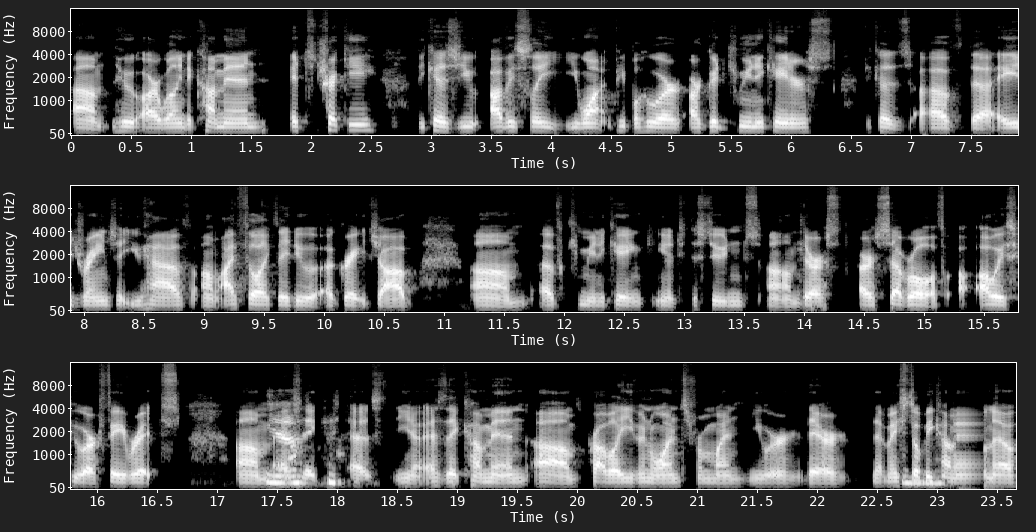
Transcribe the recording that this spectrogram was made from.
um, who are willing to come in. It's tricky because you obviously you want people who are, are good communicators because of the age range that you have. Um, I feel like they do a great job um, of communicating, you know, to the students. Um, there are, are several of always who are favorites um, Yeah. as they as you know as they come in. Um, probably even ones from when you were there that may still be Mhm. coming. I don't know.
